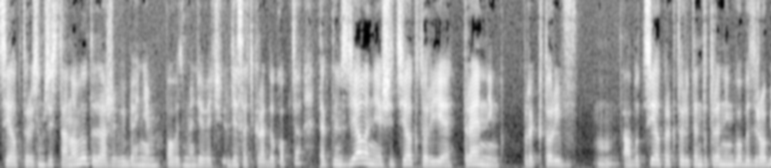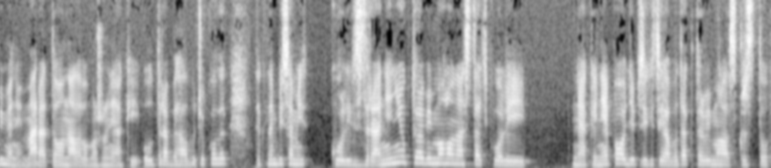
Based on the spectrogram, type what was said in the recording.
cieľ, ktorý som si stanovil, teda že vybehnem povedzme 9, 10 krát do kopca, tak ten vzdialenejší cieľ, ktorý je tréning, pre ktorý alebo cieľ, pre ktorý tento tréning vôbec robím, ja neviem, maratón alebo možno nejaký ultrabeh alebo čokoľvek, tak ten by sa mi kvôli zraneniu, ktoré by mohlo nastať, kvôli nejakej nepohode psychickej alebo tak, ktoré by mohla skrz to,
